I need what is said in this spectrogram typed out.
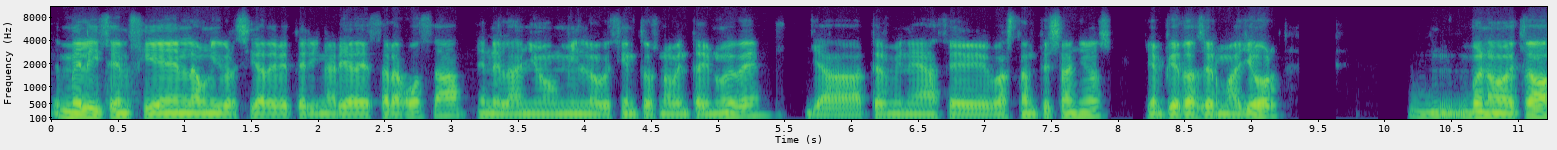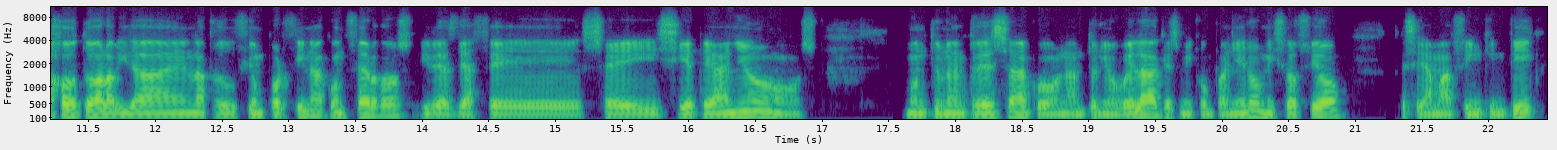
Me licencié en la Universidad de Veterinaria de Zaragoza en el año 1999. Ya terminé hace bastantes años, y empiezo a ser mayor bueno, he trabajado toda la vida en la producción porcina con cerdos y desde hace 6, 7 años monté una empresa con Antonio Vela, que es mi compañero, mi socio, que se llama Thinking Peak,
